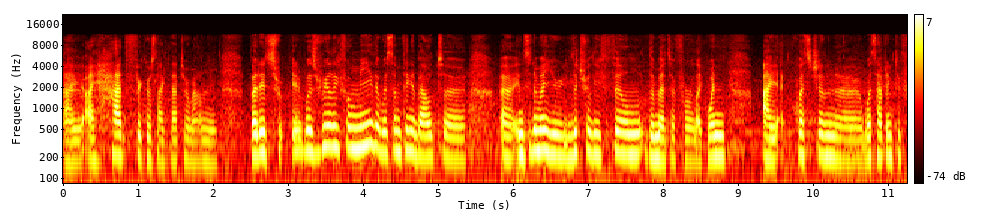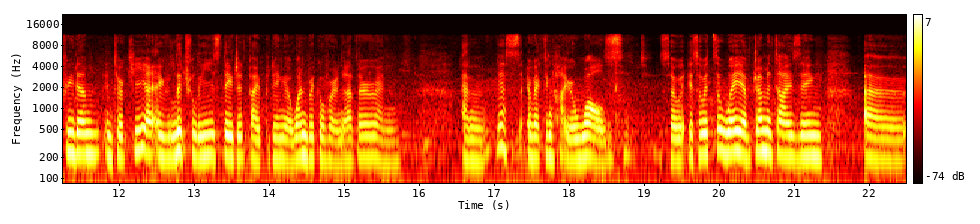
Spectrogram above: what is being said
I, I, had figures like that around me. But it's, it was really, for me, there was something about, uh, uh, in cinema you literally film the metaphor. Like when I question uh, what's happening to freedom in Turkey, I, I literally stage it by putting uh, one brick over another and, and yes, erecting higher walls. So, so it's a way of dramatizing uh,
